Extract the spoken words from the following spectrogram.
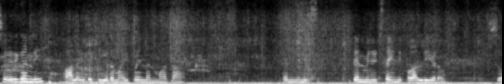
సో ఇదిగండి పాలు అయితే తీయడం అయిపోయిందనమాట టెన్ మినిట్స్ టెన్ మినిట్స్ అయింది పాలు తీయడం. సో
